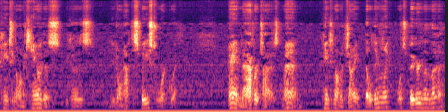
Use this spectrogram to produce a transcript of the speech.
painting on a canvas because you don't have the space to work with. And advertised, man, painting on a giant building, like, what's bigger than that?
